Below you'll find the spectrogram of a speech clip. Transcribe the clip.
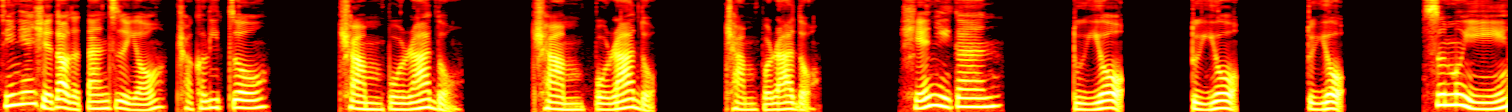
今天学到的单字有巧克力粥 （champorado），champorado，champorado，咸鱼干 （duyo，duyo，duyo），丝木鱼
